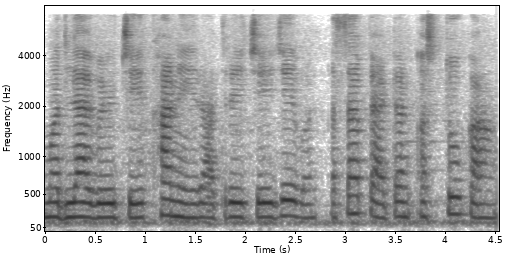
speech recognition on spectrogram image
मधल्या वेळचे खाणे रात्रीचे जेवण असा पॅटर्न असतो का?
